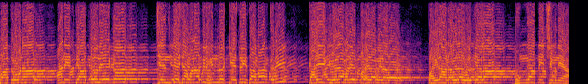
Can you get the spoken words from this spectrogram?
पात्र होणार आणि त्यातून एकच जनतेच्या मनातील हिंद केसरीचा मान करी काही वेळामध्ये पाहायला मिळणार आहे. पहिला डावेदार वरती आला भुंगा आणि चिमण्या.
